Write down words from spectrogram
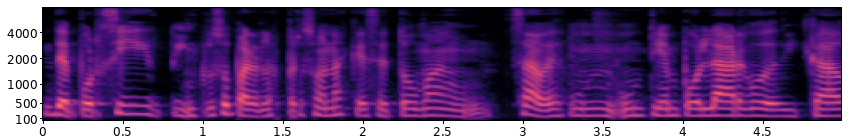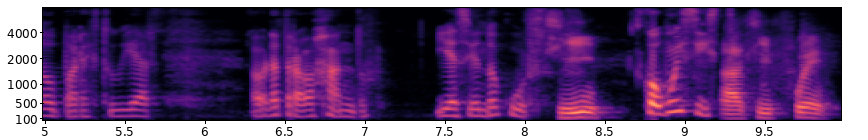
de por sí, incluso para las personas que se toman, sabes, un, un tiempo largo dedicado para estudiar, ahora trabajando y haciendo cursos. Sí. ¿Cómo hiciste? Así fue.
